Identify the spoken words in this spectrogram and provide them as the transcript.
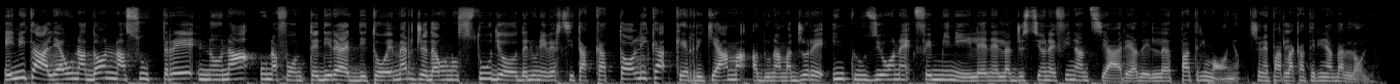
E in Italia una donna su tre non ha una fonte di reddito. Emerge da uno studio dell'Università Cattolica che richiama ad una maggiore inclusione femminile nella gestione finanziaria del patrimonio. Ce ne parla Caterina Dall'Olio.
